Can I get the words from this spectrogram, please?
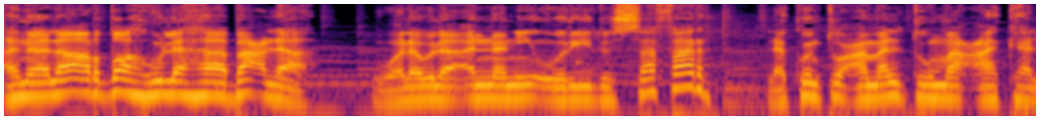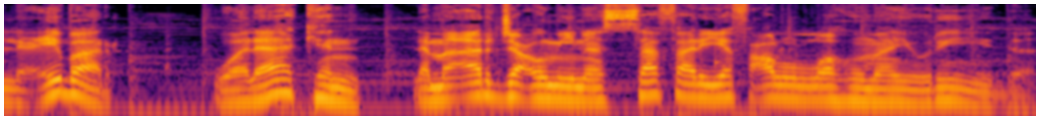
أنا لا أرضاه لها بعلا ولولا أنني أريد السفر لكنت عملت معك العبر ولكن لما أرجع من السفر يفعل الله ما يريد.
